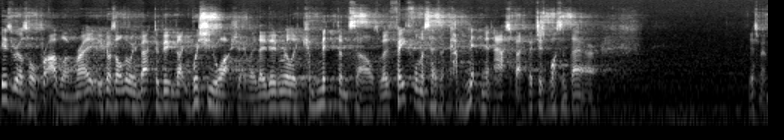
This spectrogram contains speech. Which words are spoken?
Israel's whole problem, right? It goes all the way back to being like wishy-washy, right? They didn't really commit themselves, but faithfulness has a commitment aspect that just wasn't there. Yes, ma'am.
